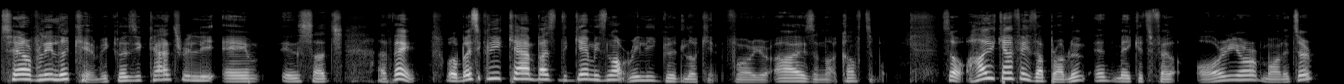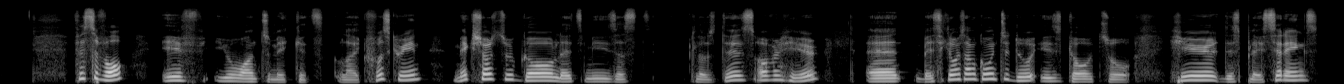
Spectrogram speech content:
terribly looking because you can't really aim in such a thing? Well, basically you can, but the game is not really good looking for your eyes and not comfortable. So how you can fix that problem and make it fit or your monitor? First of all, if you want to make it like full screen, make sure to go, let me just close this over here. And basically what I'm going to do is go to here, display settings.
